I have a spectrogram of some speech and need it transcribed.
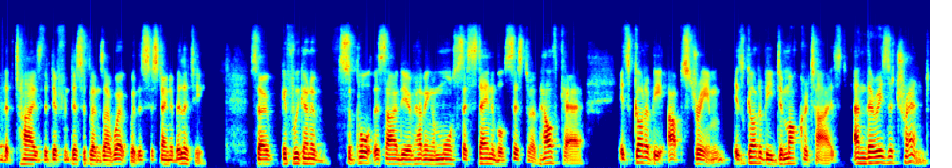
that ties the different disciplines i work with is sustainability so if we're going to support this idea of having a more sustainable system of healthcare it's got to be upstream it's got to be democratized and there is a trend.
